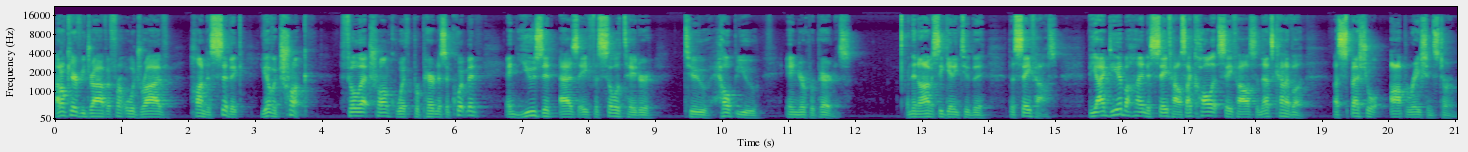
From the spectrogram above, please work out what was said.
I don't care if you drive a front wheel drive Honda Civic, you have a trunk. Fill that trunk with preparedness equipment and use it as a facilitator to help you in your preparedness. And then obviously getting to the, the safe house. The idea behind a safe house, I call it safe house, and that's kind of a, a special operations term.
